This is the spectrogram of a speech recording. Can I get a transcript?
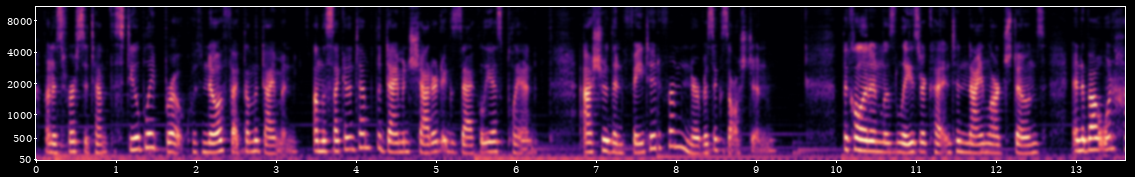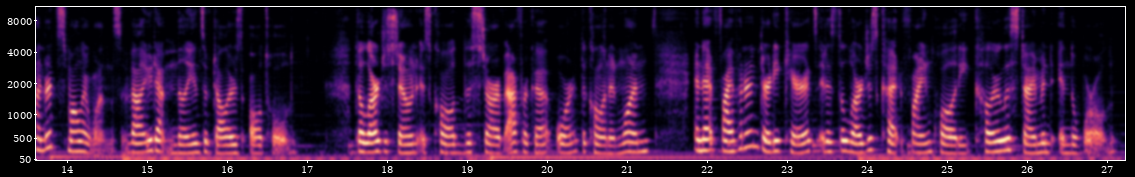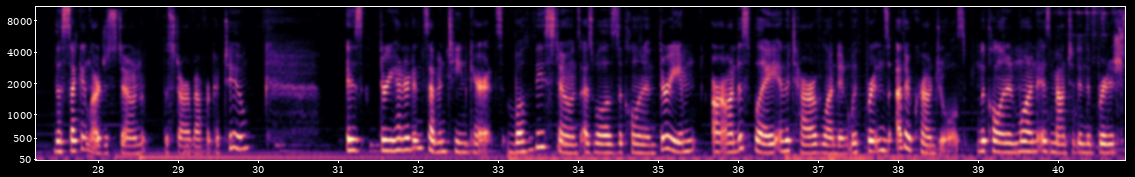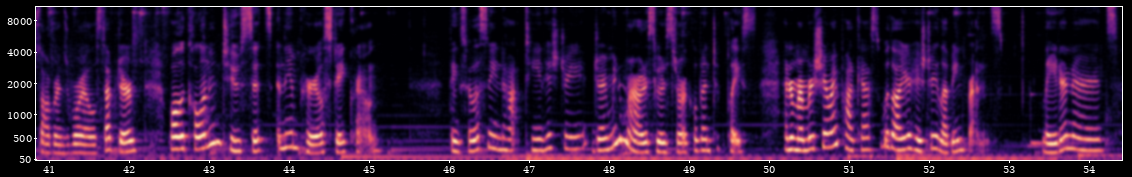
On his first attempt, the steel blade broke with no effect on the diamond. On the second attempt, the diamond shattered exactly as planned. Asscher then fainted from nervous exhaustion. The Cullinan was laser cut into nine large stones and about 100 smaller ones, valued at millions of dollars all told. The largest stone is called the Star of Africa, or the Cullinan 1, and at 530 carats, it is the largest cut, fine quality, colorless diamond in the world. The second largest stone, the Star of Africa 2, is 317 carats. Both of these stones, as well as the Cullinan 3, are on display in the Tower of London with Britain's other crown jewels. The Cullinan 1 is mounted in the British sovereign's royal scepter, while the Cullinan 2 sits in the imperial state crown. Thanks for listening to Hot Tea and History. Join me tomorrow to see what historical event took place. And remember to share my podcast with all your history loving friends. Later, nerds.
